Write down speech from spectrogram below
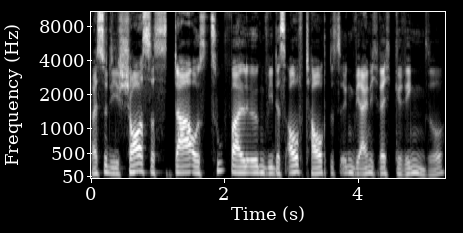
weißt du, die Chance, dass da aus Zufall irgendwie das auftaucht, ist irgendwie eigentlich recht gering so.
